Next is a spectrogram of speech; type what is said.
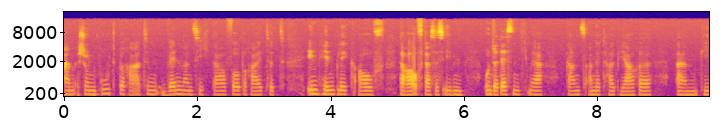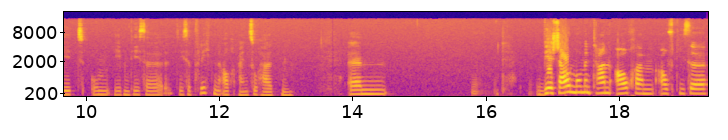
ähm, schon gut beraten, wenn man sich da vorbereitet im Hinblick auf darauf, dass es eben unterdessen nicht mehr ganz anderthalb Jahre ähm, geht, um eben diese, diese Pflichten auch einzuhalten. Ähm, wir schauen momentan auch ähm, auf diese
